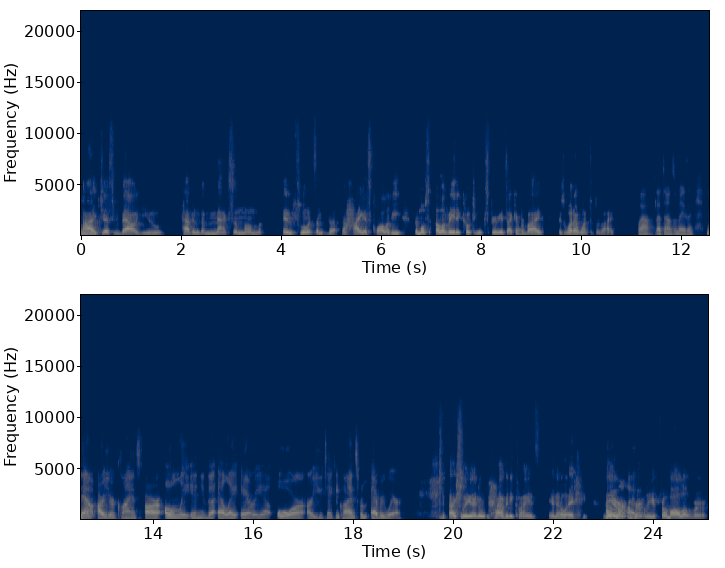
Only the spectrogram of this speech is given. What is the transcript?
mm-hmm. I just value having the maximum influence, um, the, the highest quality, the most elevated coaching experience I can provide is what I want to provide. Wow, that sounds amazing. Now, are your clients are only in the LA area or are you taking clients from everywhere? Actually, I don't have any clients in LA. They oh, are currently from all over.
